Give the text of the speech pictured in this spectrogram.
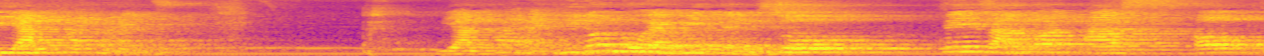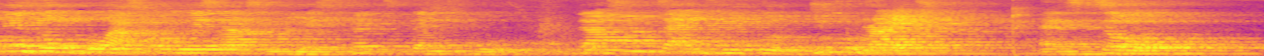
we are finite. We are finite. We don't know everything. So things are not as, or things don't go as always as we expect them to go. There are sometimes we could do right and still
